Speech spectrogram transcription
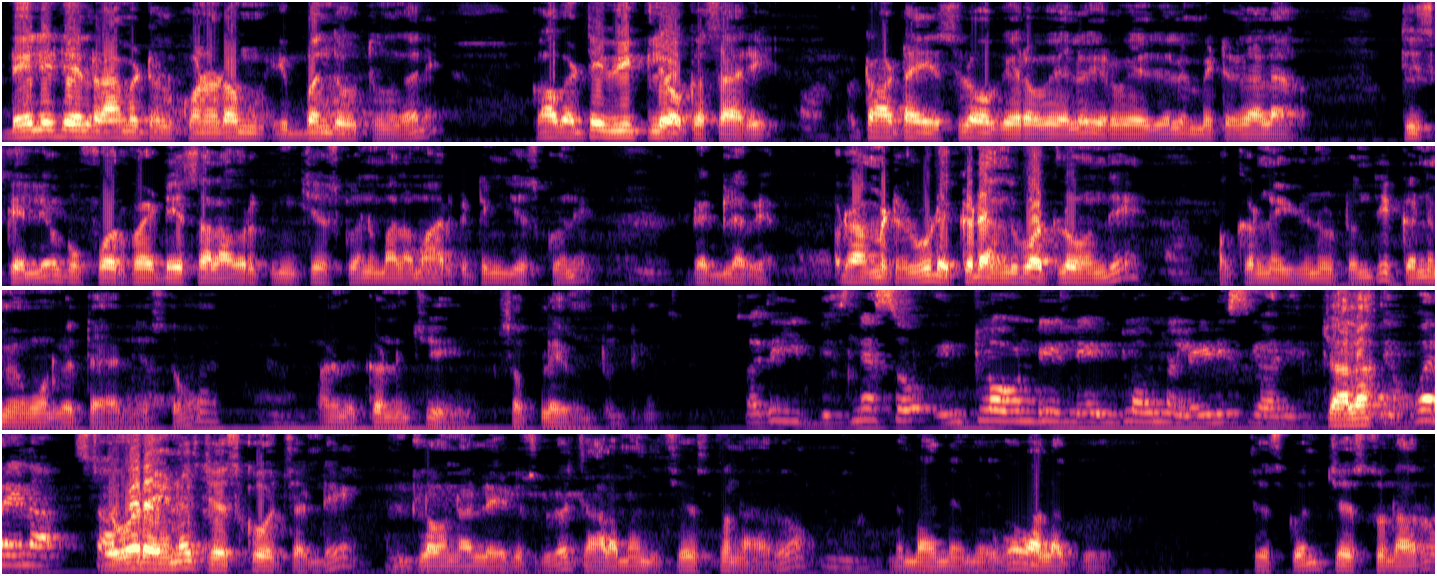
డైలీ డైలీ రా మెటీరియల్ కొనడం ఇబ్బంది అవుతుంది కానీ కాబట్టి వీక్లీ ఒకసారి టాటా ఏస్లో ఒక ఇరవై వేలు ఇరవై ఐదు వేలు మెటీరియల్ అలా తీసుకెళ్ళి ఒక ఫోర్ ఫైవ్ డేస్ అలా వర్కింగ్ చేసుకొని మళ్ళీ మార్కెటింగ్ చేసుకొని రెగ్యులర్గా రా మెటీరియల్ కూడా ఇక్కడే అందుబాటులో ఉంది. పక్కనే యూనిట్ ఉంది. ఇక్కడనే మేము ఓన్గా తయారు చేస్తాము. మనం ఇక్కడ నుంచి సప్లై ఉంటుంది. అది ఈ బిజినెస్ ఇంట్లో ఉండి ఇంట్లో ఉన్న లేడీస్ కానీ చాలా ఎవరైనా ఎవరైనా చేసుకోవచ్చు అండి ఇంట్లో ఉన్న లేడీస్ కూడా చాలా మంది చేస్తున్నారు. నెమ్మది నెమ్మదిగా వాళ్ళకు చేసుకొని చేస్తున్నారు.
